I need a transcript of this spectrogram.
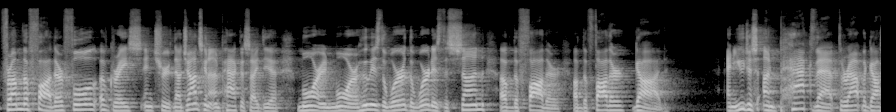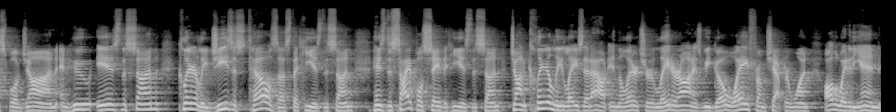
from the Father, full of grace and truth. Now, John's going to unpack this idea more and more. Who is the Word? The Word is the Son of the Father, of the Father God and you just unpack that throughout the Gospel of John. And who is the Son? Clearly, Jesus tells us that He is the Son. His disciples say that He is the Son. John clearly lays that out in the literature later on as we go away from chapter 1 all the way to the end.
